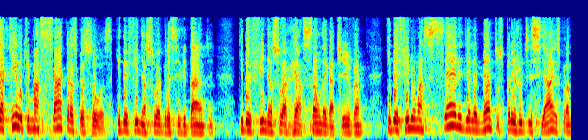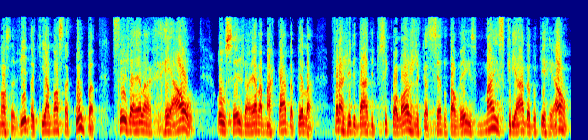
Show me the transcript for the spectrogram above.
aquilo que massacra as pessoas, que define a sua agressividade, que define a sua reação negativa, que define uma série de elementos prejudiciais para a nossa vida, que a nossa culpa, seja ela real, ou seja ela marcada pela fragilidade psicológica sendo talvez mais criada do que real,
